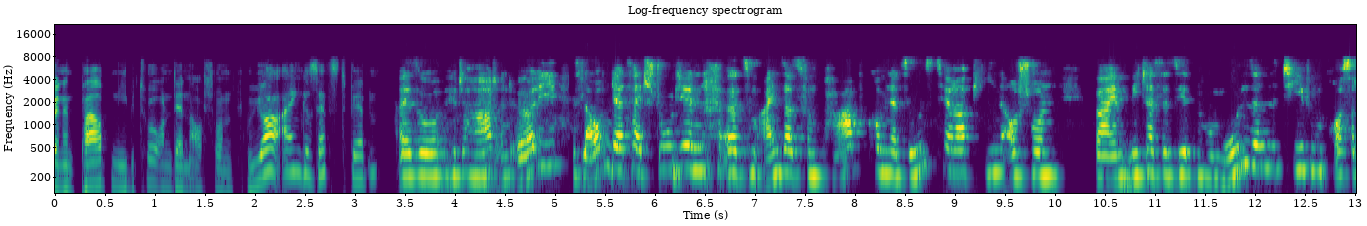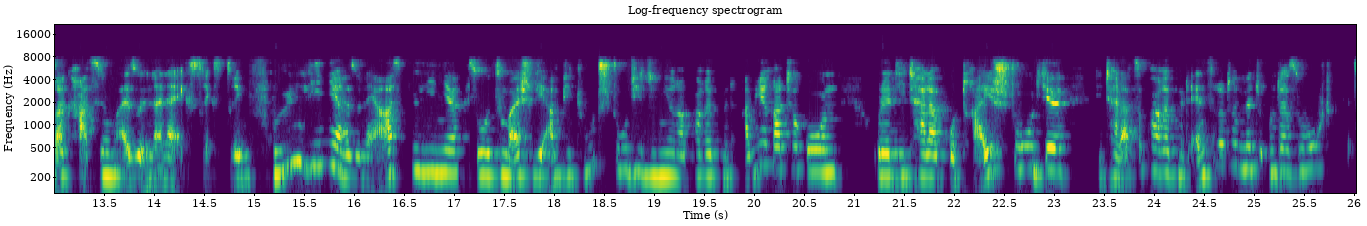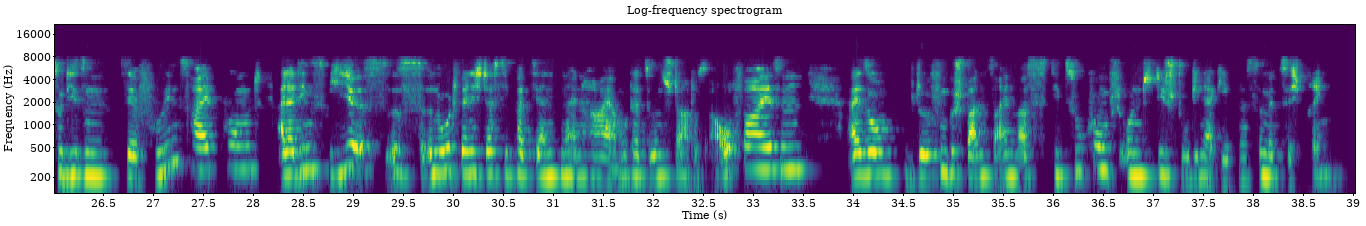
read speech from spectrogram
Können PARP-Inhibitoren denn auch schon früher eingesetzt werden? Also Hit Hard und Early. Es laufen derzeit Studien äh, zum Einsatz von PARP-Kombinationstherapien auch schon beim metastasierten hormonsensitiven Prostatakarzinom, also in einer extra extrem frühen Linie, also in der ersten Linie, so zum Beispiel die Amplitude-Studie, die Niraparib mit Abiraterone oder die Talapro-3-Studie, die Talazoparib mit Enzalutamid untersucht zu diesem sehr frühen Zeitpunkt. Allerdings hier ist es notwendig, dass die Patienten einen HR-Mutationsstatus aufweisen. Also wir dürfen gespannt sein, was die Zukunft und die Studienergebnisse mit sich bringen.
